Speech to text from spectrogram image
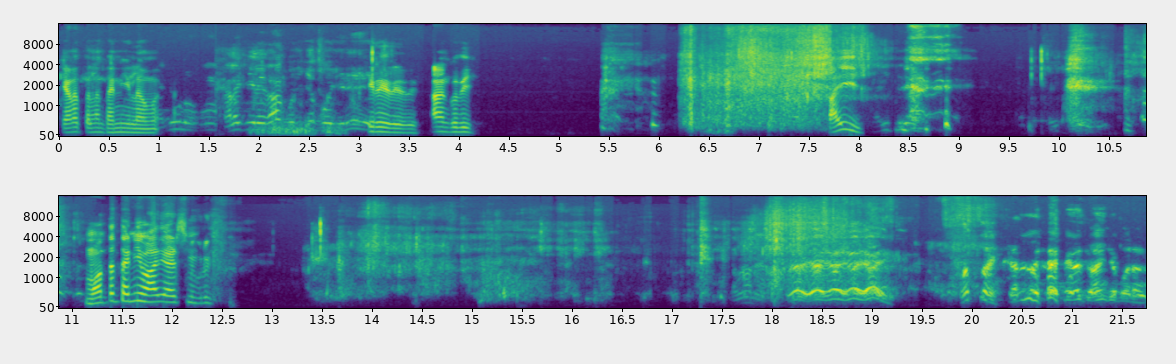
கிணத்தெல்லாம் தண்ணி இல்லாம. தான் குதிக்க இரு இரு இரு. ஆ குதி. ஐ. மொத்த தண்ணி வாதி அடிச்சுன்னு கொடுக்கு ஏய், ஏய், ஏய், ஏய், ஏய். வத்த கல்லு வாங்கிக்க போறேன்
